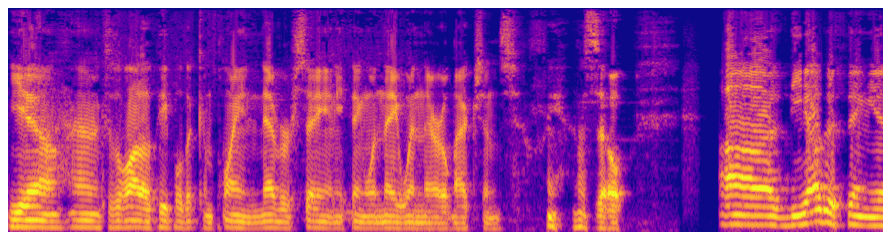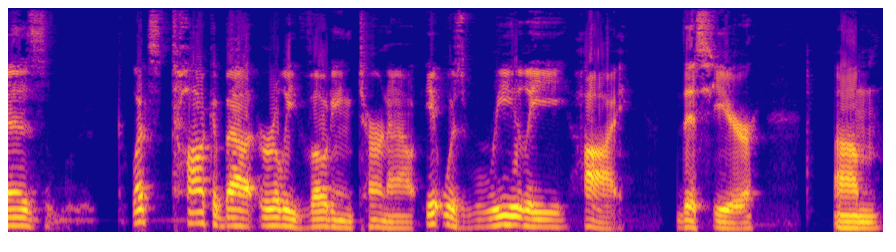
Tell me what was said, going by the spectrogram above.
Yeah, because a lot of the people that complain never say anything when they win their elections. so, uh, the other thing is let's talk about early voting turnout. It was really high this year. Um,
